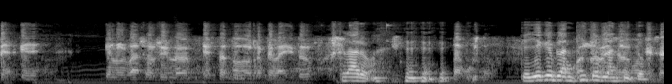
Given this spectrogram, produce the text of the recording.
veas que, que los vasos y lo, está todo repeladito, pues, claro, da gusto. que llegue blanquito, Cuando blanquito. algo que se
